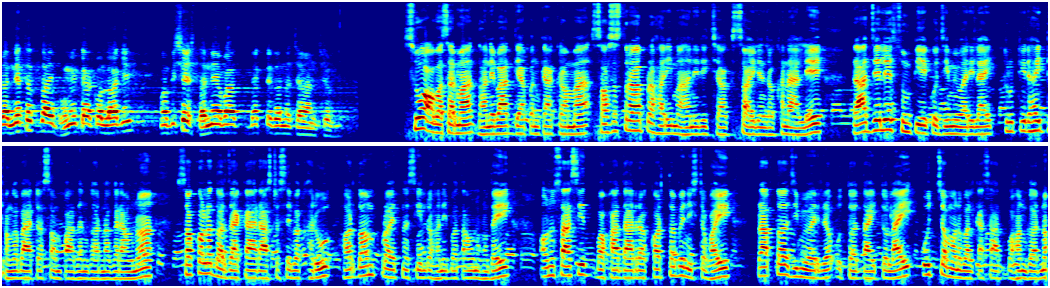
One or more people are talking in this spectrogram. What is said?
र नेतृत्वदायी भूमिकाको लागि म विशेष धन्यवाद व्यक्त गर्न चाहन्छु। सो अवसरमा धन्यवाद ज्ञापनका क्रममा सशस्त्र प्रहरी महानिरीक्षक शैलेन्द्र खनालले राज्यले सुम्पिएको जिम्मेवारीलाई त्रुटिरहित ढङ्गबाट सम्पादन गर्न गराउन सकल दर्जाका राष्ट्र सेवकहरू हरदम प्रयत्नशील रहने बताउनु हुँदै अनुशासित वफादार र कर्तव्यनिष्ठ भई प्राप्त जिम्मेवारी र उत्तरदायित्वलाई उच्च मनोबलका साथ वहन गर्न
